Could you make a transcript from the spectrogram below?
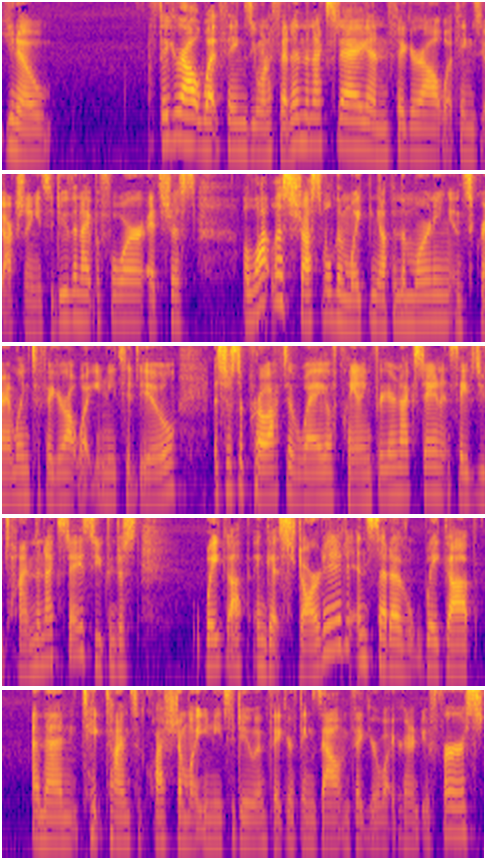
you know, figure out what things you want to fit in the next day and figure out what things you actually need to do the night before. It's just a lot less stressful than waking up in the morning and scrambling to figure out what you need to do. It's just a proactive way of planning for your next day and it saves you time the next day so you can just wake up and get started instead of wake up and then take time to question what you need to do and figure things out and figure what you're going to do first.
